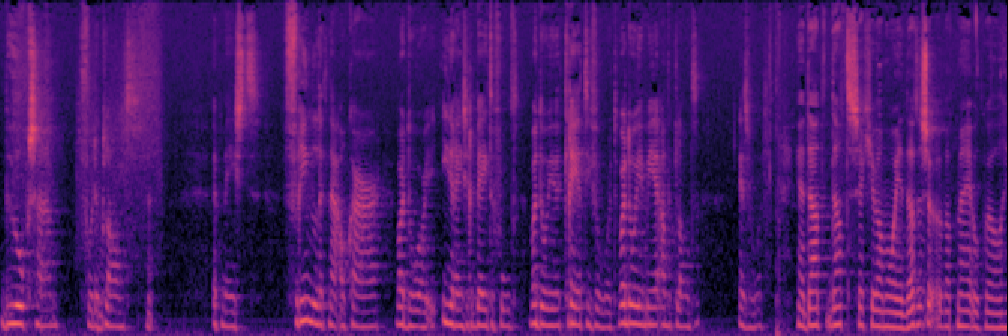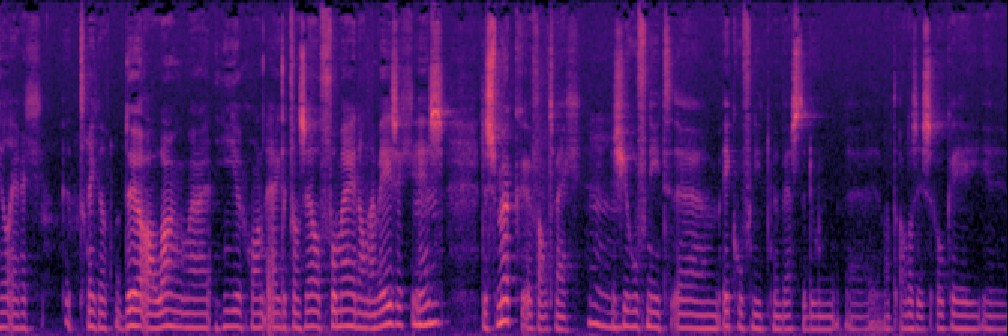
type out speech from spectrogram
behulpzaam voor de klant. Het meest vriendelijk naar elkaar, waardoor iedereen zich beter voelt, waardoor je creatiever wordt, waardoor je meer aan de klant enzovoort. Ja, dat, dat zeg je wel mooi. En dat is wat mij ook wel heel erg triggerde al lang, maar hier gewoon eigenlijk vanzelf voor mij dan aanwezig Mhm. is. De smuk eh, valt weg. Hmm. Dus je hoeft niet, ehm, ik hoef niet mijn best te doen, eh, want alles is oké. Je,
